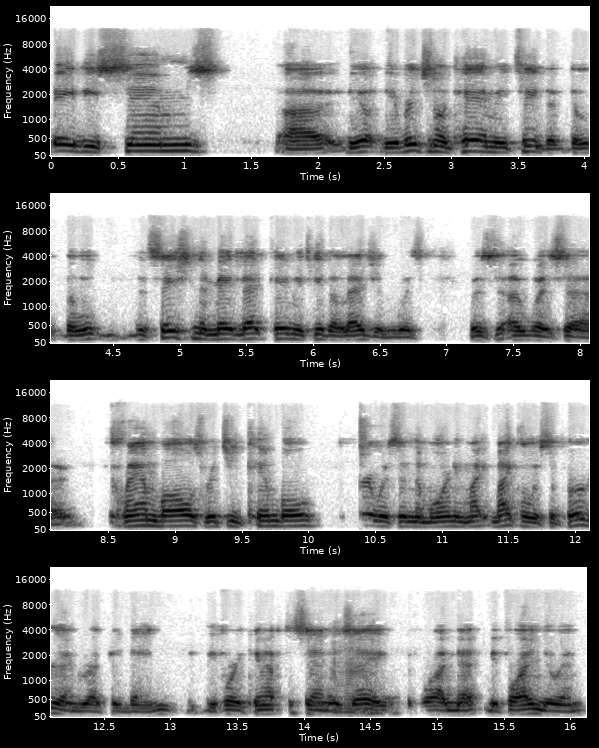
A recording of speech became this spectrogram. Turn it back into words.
Baby Sims, uh, the, the original KMET, the, the, the, the station that made let KMET the legend was was uh, was uh, Clam Balls, Richie Kimball. It was in the morning. Mike, Michael was the program director then, before he came up to San Jose. Before I met, before I knew him,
